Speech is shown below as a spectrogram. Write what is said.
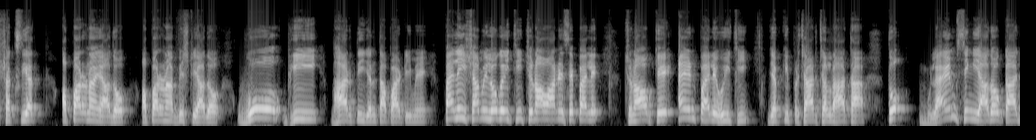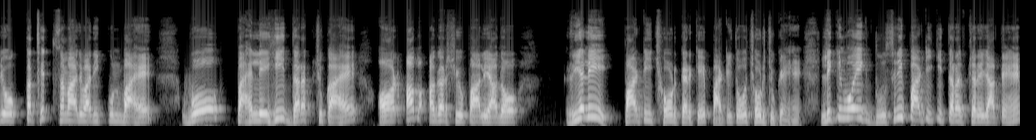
शख्सियत, अपर्णा यादव, अपर्णा बिष्ट यादव, वो भी भारतीय जनता पार्टी में पहले ही शामिल हो गई थी, चुनाव आने से पहले। चुनाव के एंड पहले हुई थी, जबकि प्रचार चल रहा था। तो मुलायम सिंह यादव का जो कथित समाजवादी कुनबा है, वो पहले ही दरक चुका है और अब अगर शिवपाल यादव रियली पार्टी छोड़ करके, पार्टी तो वो छोड़ चुके हैं, लेकिन वो एक दूसरी पार्टी की तरफ़ चले जाते हैं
